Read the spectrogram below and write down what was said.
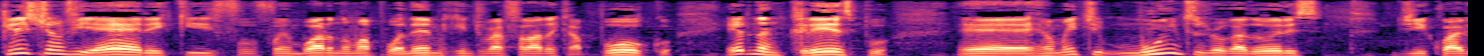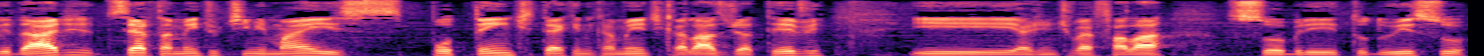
Christian Vieri, que foi embora numa polêmica que a gente vai falar daqui a pouco, Hernan Crespo, é, realmente muitos jogadores de qualidade, certamente o time mais potente tecnicamente que a Lazio já teve e a gente vai falar sobre tudo isso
